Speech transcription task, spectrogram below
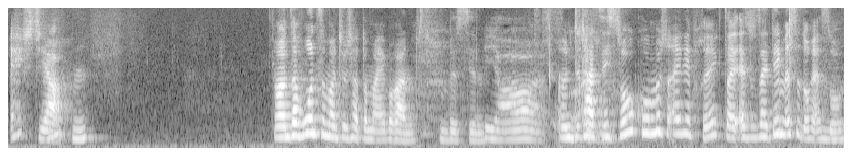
Echt, Ja. Hm. Aber unser Wohnzimmertisch hat doch mal gebrannt. Ein bisschen. Ja. Und das hat sich so komisch eingeprägt. Also seitdem ist es doch erst so.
